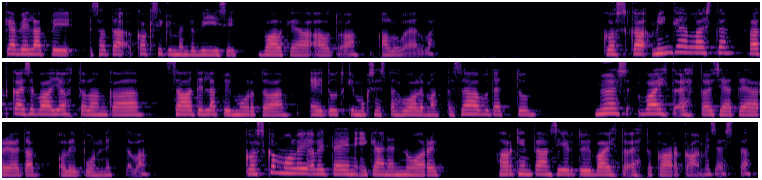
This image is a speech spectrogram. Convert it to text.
kävi läpi 125 valkeaa autoa alueella. Koska minkäänlaista ratkaisevaa johtolankaa saati läpimurtoa ei tutkimuksesta huolimatta saavutettu, myös vaihtoehtoisia teorioita oli punnittava. Koska Molly oli teini-ikäinen nuori, harkintaan siirtyi vaihtoehto karkaamisesta –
